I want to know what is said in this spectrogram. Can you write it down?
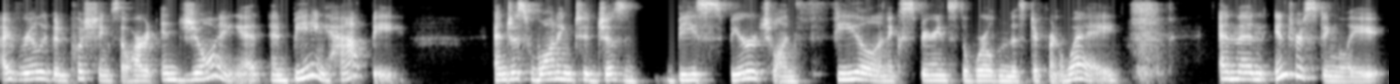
I've really been pushing so hard, enjoying it and being happy and just wanting to just be spiritual and feel and experience the world in this different way. And then, interestingly,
